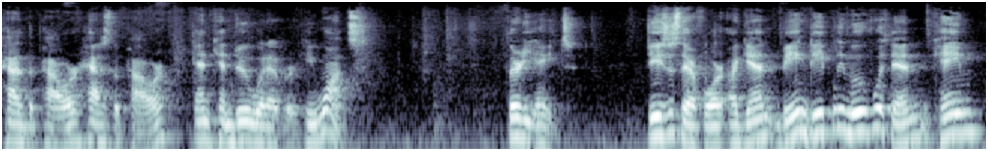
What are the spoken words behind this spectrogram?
had the power, has the power, and can do whatever he wants. 38. Jesus, therefore, again, being deeply moved within, came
